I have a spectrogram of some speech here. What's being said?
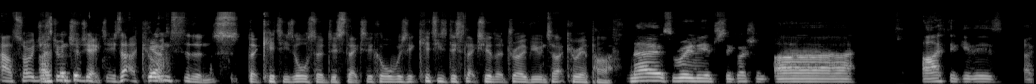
Al, sorry, I just to interject. Is that a Yeah. coincidence that Kitty's also dyslexic, or was it Kitty's dyslexia that drove you into that career path? no, it's a really interesting question. Uh, I think it is a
